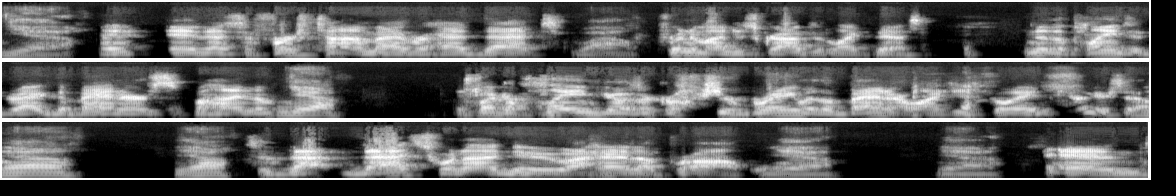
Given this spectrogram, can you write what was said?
Yeah. And, and that's the first time I ever had that. Wow. A friend of mine describes it like this. You know the planes that drag the banners behind them? Yeah. It's like a plane goes across your brain with a banner. Why don't you just go ahead and kill yourself? Yeah. Yeah. So that that's when I knew I had a problem. Yeah. Yeah. And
